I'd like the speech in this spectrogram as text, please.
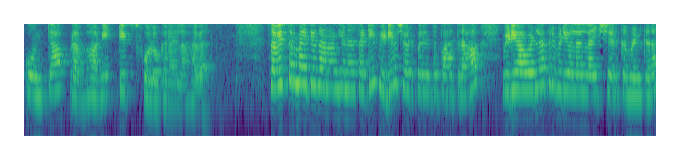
कोणत्या प्रभावी टिप्स फॉलो करायला हव्यात? सविस्तर माहिती जाणून घेण्यासाठी व्हिडिओ शेवटपर्यंत पाहत राहा. व्हिडिओ आवडला तर व्हिडिओला लाईक शेअर कमेंट करा.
